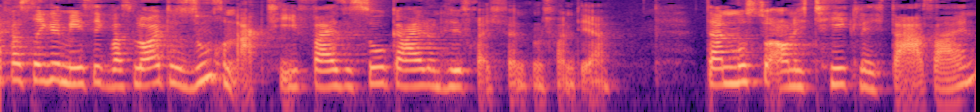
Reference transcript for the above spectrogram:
etwas regelmäßig, was Leute suchen aktiv, weil sie es so geil und hilfreich finden von dir. Dann musst du auch nicht täglich da sein,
